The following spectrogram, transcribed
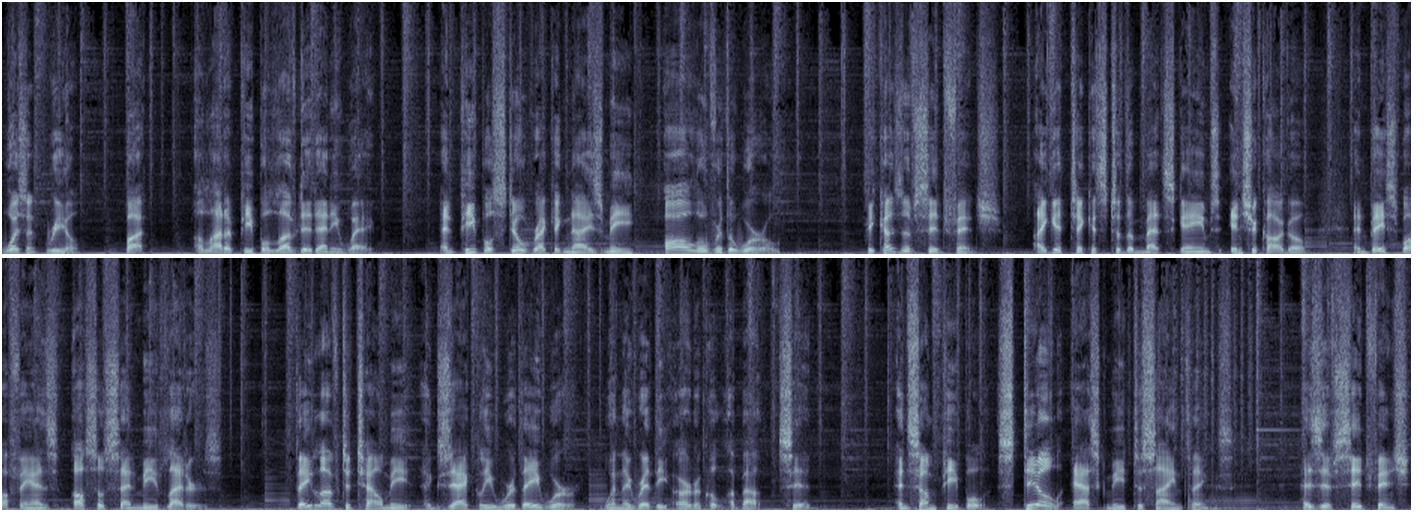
wasn't real, but a lot of people loved it anyway. And people still recognize me all over the world. Because of Sid Finch, I get tickets to the Mets games in Chicago, and baseball fans also send me letters. They love to tell me exactly where they were when they read the article about Sid. And some people still ask me to sign things, as if Sid Finch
